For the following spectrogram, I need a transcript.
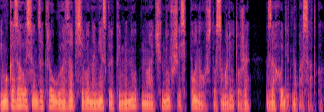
Ему казалось, он закрыл глаза всего на несколько минут, но, очнувшись, понял, что самолет уже заходит на посадку.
